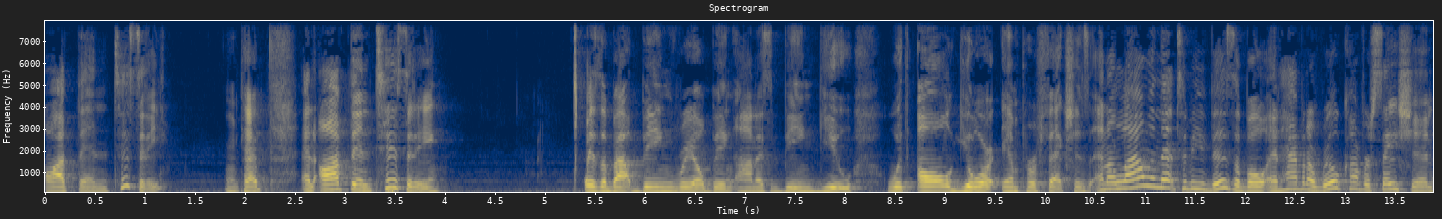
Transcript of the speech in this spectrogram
Authenticity. Okay. And authenticity is about being real, being honest, being you with all your imperfections and allowing that to be visible and having a real conversation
